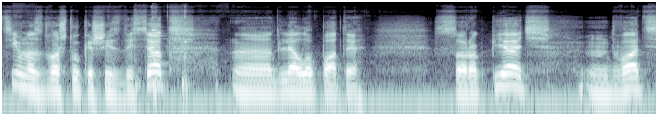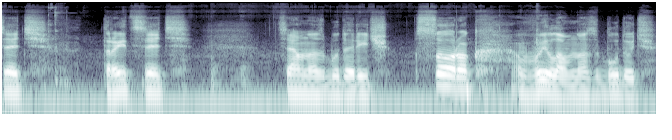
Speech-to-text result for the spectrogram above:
Ці в нас два штуки 60 е, для лопати 45, 20, 30. Ця в нас буде річ 40. Вила в нас будуть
